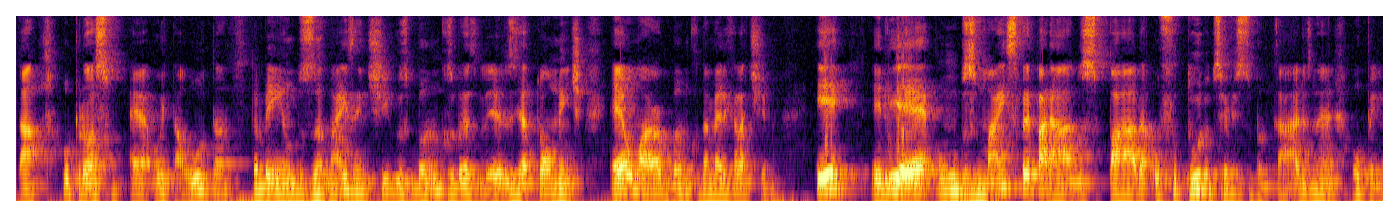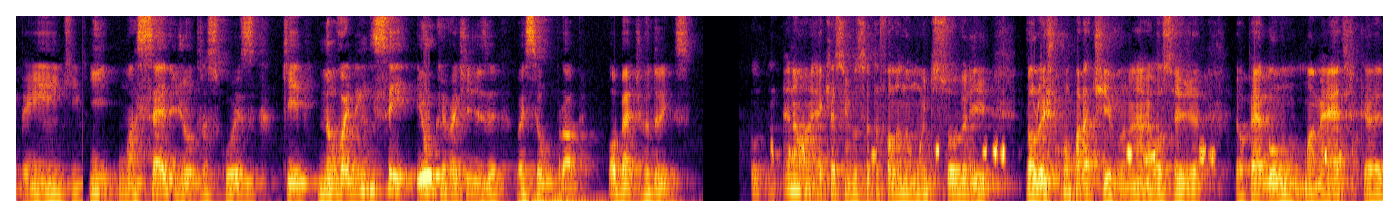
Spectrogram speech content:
Tá? O próximo é o Itaú, tá? também um dos mais antigos bancos brasileiros e atualmente é o maior banco da América Latina e ele é um dos mais preparados para o futuro dos serviços bancários, né? Open Banking e uma série de outras coisas que não vai nem ser eu que vai te dizer, vai ser o próprio Obed Rodrigues. É, não, é que assim, você está falando muito sobre valuation comparativo, né? Ou seja, eu pego uma métrica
